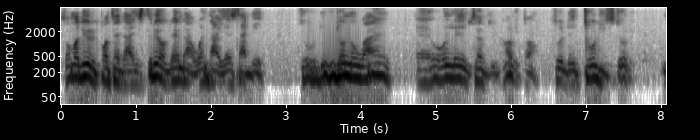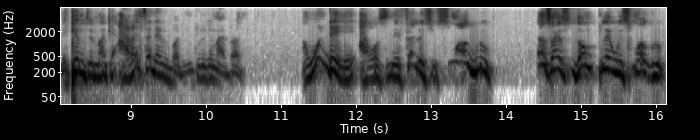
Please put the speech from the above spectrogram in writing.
Somebody reported that it's three of them that went out yesterday. So we don't know why uh, only himself did not return. So they told his story. They came to the market, arrested everybody, including my brother. And one day I was in a fellowship, small group. That's why don't play with small group.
